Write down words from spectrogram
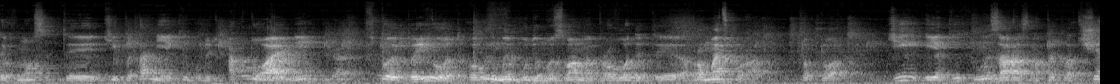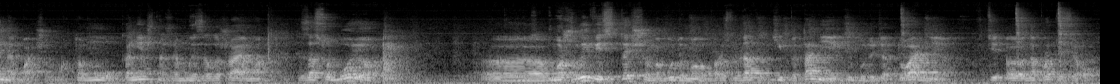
роботи вносити ті питання, які будуть актуальні в той період, коли ми будемо з вами проводити громадську раду. Тобто ті, які ми зараз, наприклад, ще не бачимо. Тому, звісно ж, ми залишаємо за собою е, можливість те, що ми будемо розглядати ті питання, які будуть актуальні на протязі року.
